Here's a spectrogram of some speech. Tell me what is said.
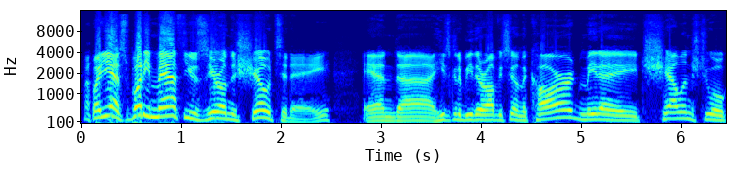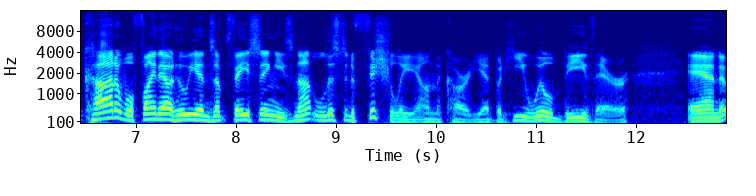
but yes, Buddy Matthews is here on the show today. And uh, he's going to be there, obviously, on the card. Made a challenge to Okada. We'll find out who he ends up facing. He's not listed officially on the card yet, but he will be there. And,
